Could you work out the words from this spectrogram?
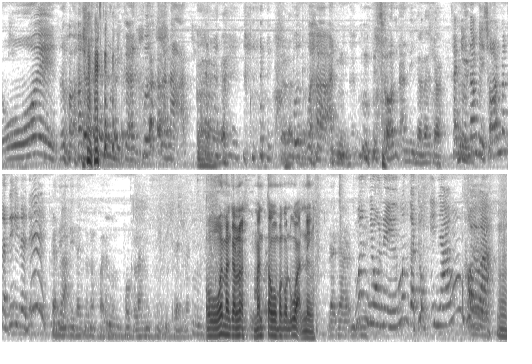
โอ้ยตัวผู้นี่ก็ฝึกขนาดเออ ฝึกว่าอันช้อนอันนี้นั่นแหละจ้ะคันอยู่น้ำไม่ช้อนมันก็ดีเด้เด้กะดีที่ได้อยู่น้องคอยพวกกำลังมีสีมีแสงนะโอ้ยมันก็มันโตมันก็อ้วนหนึงแล้วก็มึงอยู่นี่มึงก็ถูกอีหยังคอยว่าอืม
